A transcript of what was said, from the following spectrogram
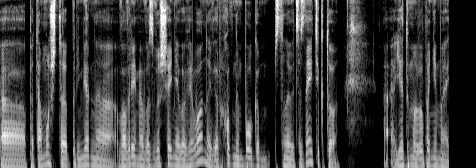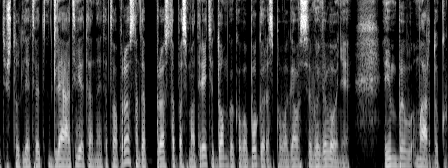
э, потому что примерно во время возвышения Вавилона верховным богом становится, знаете кто? А, я думаю, вы понимаете, что для, ответ, для ответа на этот вопрос надо просто посмотреть дом какого бога располагался в Вавилоне. Им был Мардук.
